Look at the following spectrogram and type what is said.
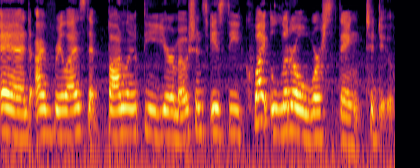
and I've realized that bottling up the your emotions is the quite literal worst thing to do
